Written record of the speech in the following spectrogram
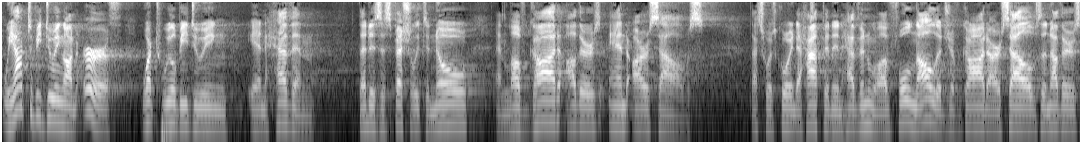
we ought to be doing on earth what we'll be doing in heaven. That is, especially to know and love God, others, and ourselves. That's what's going to happen in heaven. We'll have full knowledge of God, ourselves, and others.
